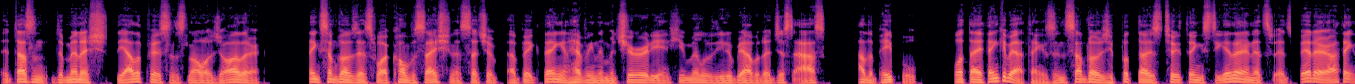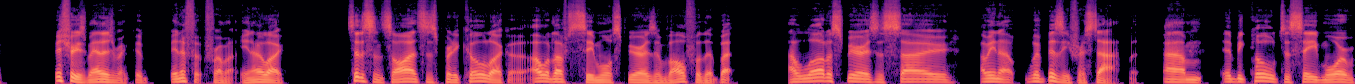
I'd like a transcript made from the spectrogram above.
it doesn't diminish the other person's knowledge either. I think sometimes that's why conversation is such a, a big thing and having the maturity and humility to be able to just ask other people what they think about things. And sometimes you put those two things together and it's it's better. I think fisheries management could benefit from it. You know, like citizen science is pretty cool. Like I I would love to see more Spearos involved with it, but a lot of Spearos are so. I mean, uh, we're busy for a start, but um, it'd be cool to see more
